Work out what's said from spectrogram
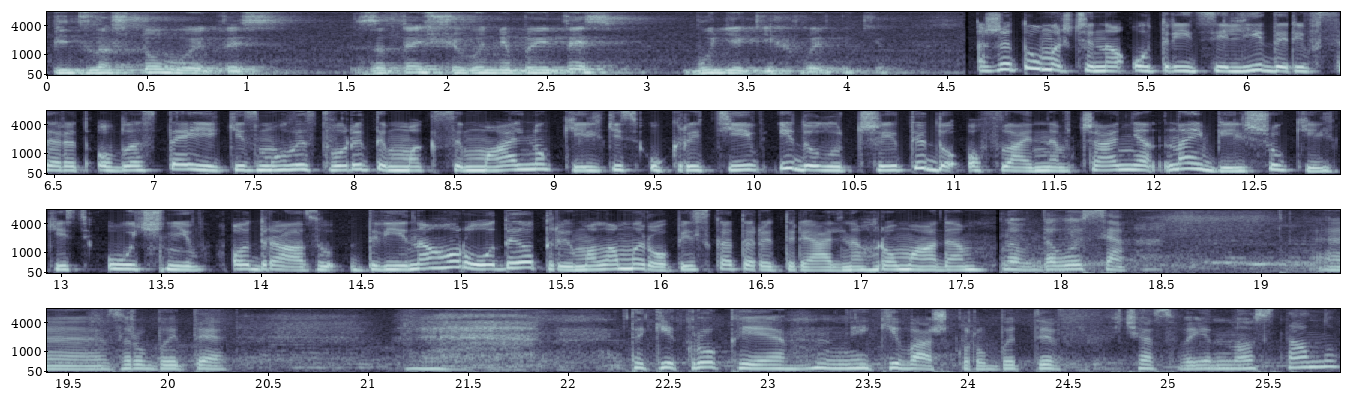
підлаштовуєтесь, за те, що ви не боїтесь будь-яких викликів. Житомирщина у трійці лідерів серед областей, які змогли створити максимальну кількість укриттів і долучити до офлайн навчання найбільшу кількість учнів. Одразу дві нагороди отримала Миропільська територіальна громада. Нам вдалося е, зробити е, такі кроки, які важко робити в час воєнного стану.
